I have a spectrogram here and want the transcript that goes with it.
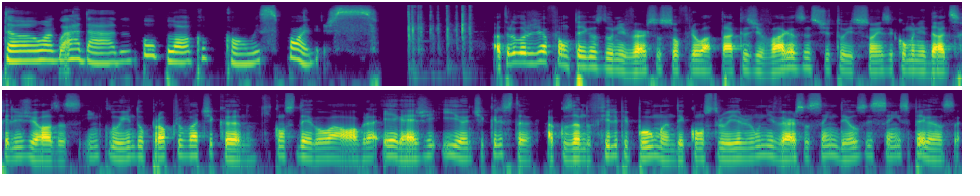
tão aguardado, o bloco com spoilers. A trilogia Fronteiras do Universo sofreu ataques de várias instituições e comunidades religiosas, incluindo o próprio Vaticano, que considerou a obra herege e anticristã, acusando Philip Pullman de construir um universo sem Deus e sem esperança,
